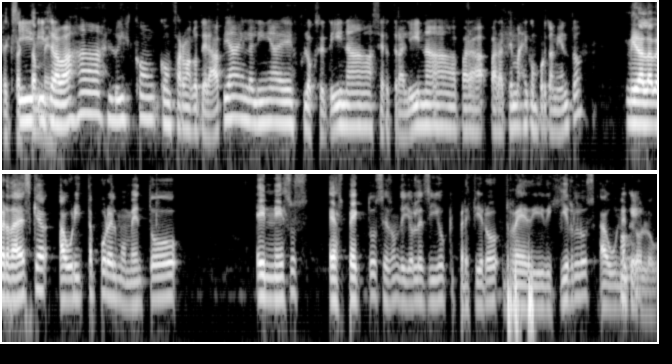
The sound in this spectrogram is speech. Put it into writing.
¿Y, Exactamente. y trabajas, Luis, con, con farmacoterapia en la línea de fluoxetina, sertralina para, para temas de comportamiento? Mira, la verdad es que ahorita por el momento, en esos aspectos es donde yo les digo que prefiero redirigirlos a un Ok. etólogo.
